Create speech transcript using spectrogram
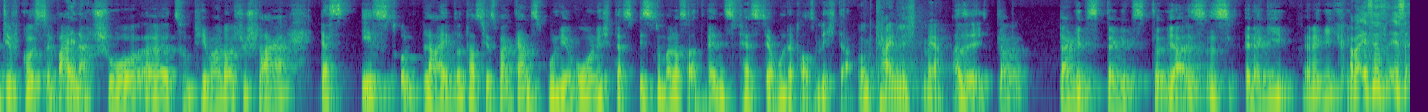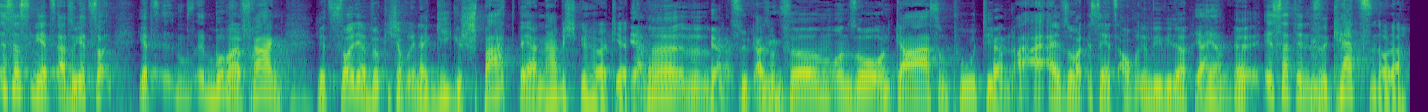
die größte Weihnachtsshow äh, zum Thema deutschen Schlager, das ist und bleibt, und das jetzt mal ganz unironisch, das ist nun mal das Adventsfest der 100.000 Lichter. Und kein Licht mehr. Also ich glaube, da gibt's, da gibt's, ja, es ist Energie, Energiekrieg. Aber ist das, ist, ist das denn jetzt, also jetzt soll, jetzt äh, muss man mal fragen, jetzt soll ja wirklich auch Energie gespart werden, habe ich gehört jetzt. Ja. Ne? Ja. Bezüglich, also Firmen und so und Gas und Putin Ja. und all- also was ist ja jetzt auch irgendwie wieder. Ja, ja. Äh, ist das denn diese Kerzen, oder?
